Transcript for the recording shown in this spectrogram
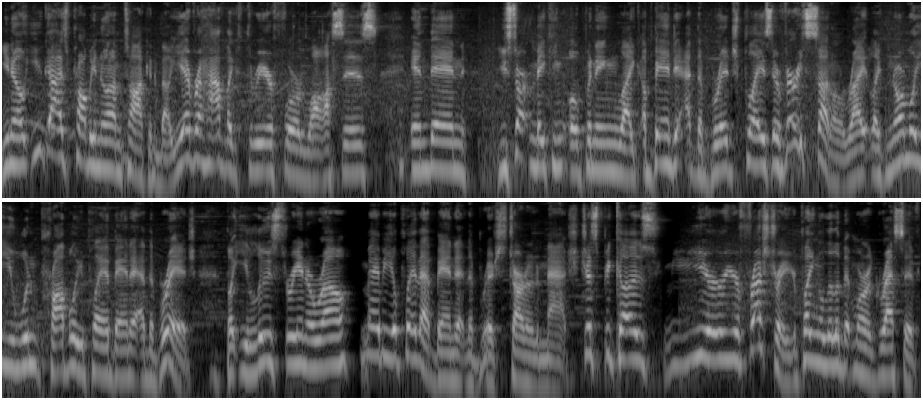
You know, you guys probably know what I'm talking about. You ever have like three or four losses, and then you start making opening like a bandit at the bridge plays. They're very subtle, right? Like normally you wouldn't probably play a bandit at the bridge, but you lose three in a row, maybe you'll play that bandit at the bridge start of the match just because you're you're frustrated. You're playing a little bit more aggressive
